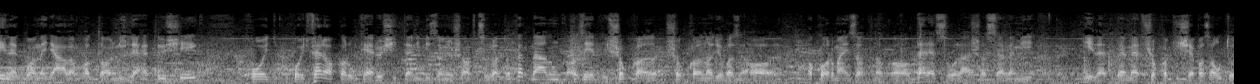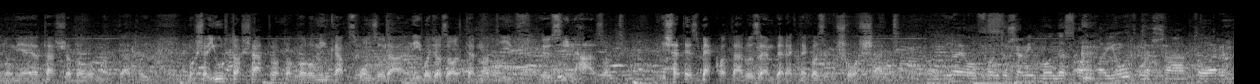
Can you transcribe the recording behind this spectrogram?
Tényleg van egy államhatalmi lehetőség, hogy, hogy fel akarunk erősíteni bizonyos arculatokat. Nálunk azért sokkal, sokkal nagyobb az a, a kormányzatnak a beleszólása a szellemi életbe, mert sokkal kisebb az autonómiája a társadalomnak. Tehát, hogy most a jurtasátrat akarom inkább szponzorálni, vagy az alternatív színházat. És hát ez meghatároz embereknek az sorsát. Nagyon fontos, amit mondasz, a, a jurtasátor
